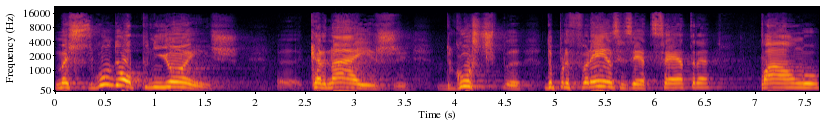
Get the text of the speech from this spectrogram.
mas segundo opiniões eh, carnais, de gostos, de preferências, etc., Paulo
